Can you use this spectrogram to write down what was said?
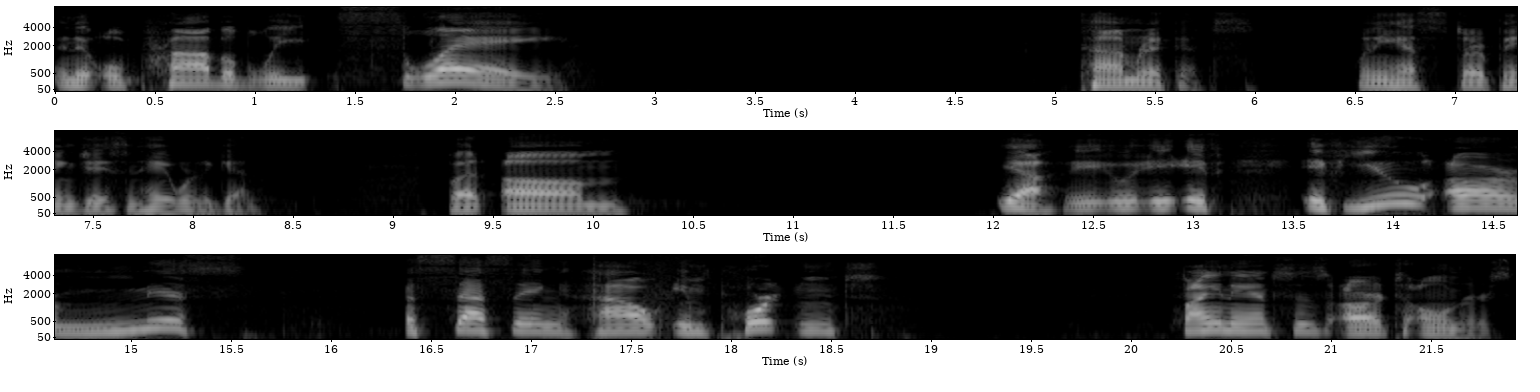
and it will probably slay Tom Ricketts when he has to start paying Jason Heyward again. But um yeah, if if you are misassessing how important finances are to owners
